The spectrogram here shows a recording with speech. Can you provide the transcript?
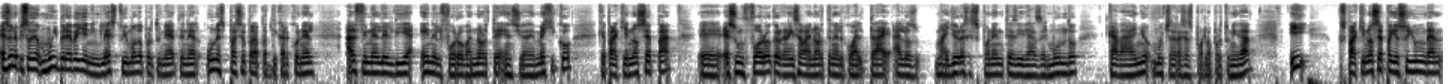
Es un episodio muy breve y en inglés. Tuvimos la oportunidad de tener un espacio para platicar con él al final del día en el foro Banorte en Ciudad de México, que para quien no sepa, eh, es un foro que organiza Banorte en el cual trae a los mayores exponentes de ideas del mundo cada año. Muchas gracias por la oportunidad. Y pues para quien no sepa, yo soy un gran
